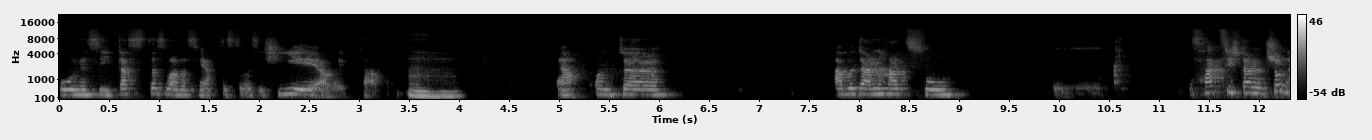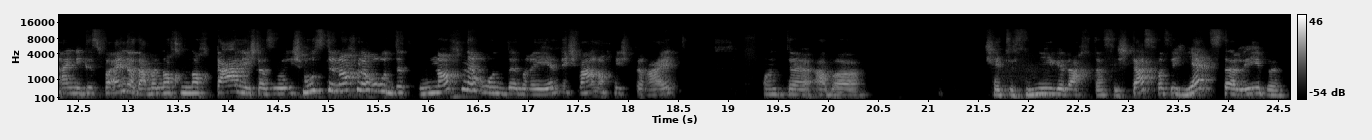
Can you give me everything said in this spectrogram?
ohne sie. Das, das war das Härteste, was ich je erlebt habe. Mhm. Ja, und äh, aber dann hat so, es hat sich dann schon einiges verändert, aber noch, noch gar nicht. Also ich musste noch eine Runde, noch eine Runde drehen. Ich war noch nicht bereit. Und, äh, aber ich hätte es nie gedacht, dass ich das, was ich jetzt erlebe,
